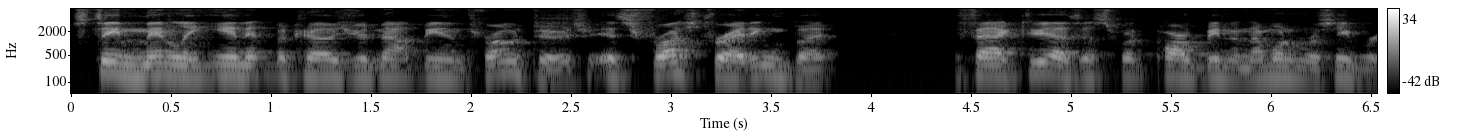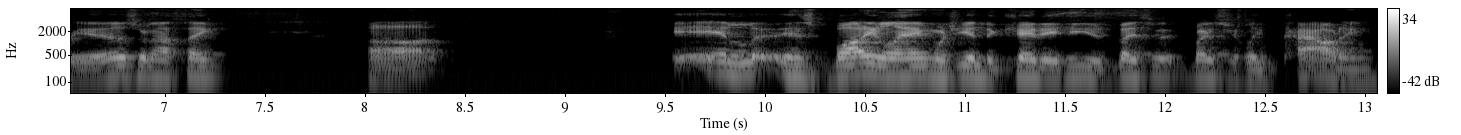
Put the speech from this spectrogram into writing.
stay mentally in it because you're not being thrown to. It's, it's frustrating, but the fact is that's what part of being a number one receiver is. And I think uh, his body language indicated he was basically, basically pouting,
